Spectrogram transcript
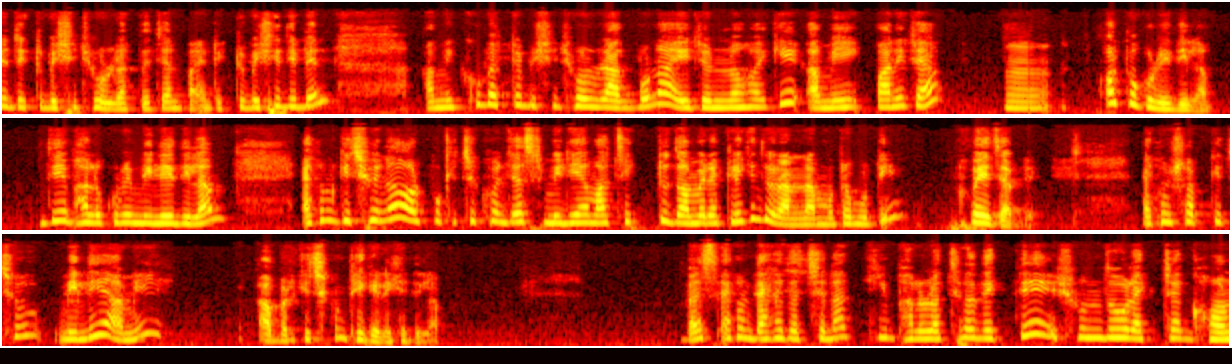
যদি একটু বেশি ঝোল রাখতে চান, পানিটা একটু বেশি দিবেন। আমি খুব একটা বেশি ঝোল রাখব না। এই জন্য হয় কি, আমি পানিটা অল্প করে দিলাম। দিয়ে ভালো করে মিলিয়ে দিলাম। এখন কিছুই না, অল্প কিছুক্ষণ জাস্ট মিডিয়াম আছে, একটু দমে রাখলে কিন্তু রান্না মোটামুটি হয়ে যাবে। এখন সব কিছু মিলিয়ে আমি আবার কিছুক্ষণ ঢেকে রেখে দিলাম। ব্যাস, এখন দেখা যাচ্ছে না কি ভালো লাগছে না দেখতে। সুন্দর একটা ঘন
